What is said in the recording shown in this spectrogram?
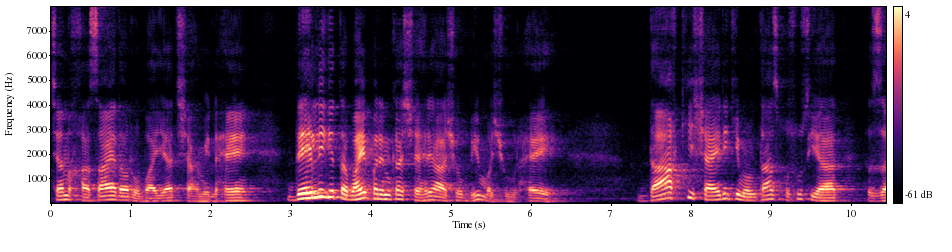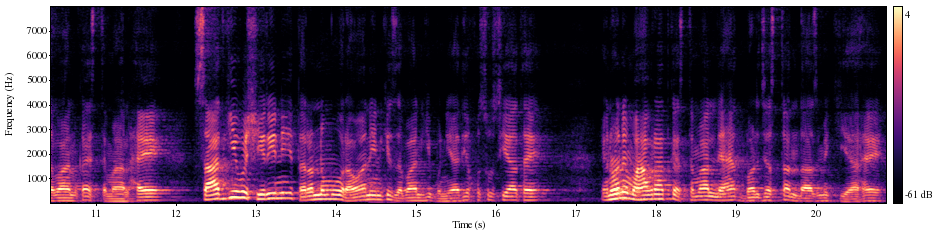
चंद खसायद और रुबायात शामिल हैं। दिल्ली की तबाही पर इनका शहर आशोब भी मशहूर है। दाग की शायरी की मुमताज़ खसूसियात ज़बान का इस्तेमाल है। सादगी व शीरीनी, तरन्नम व रवानी इनकी ज़बान की बुनियादी खसूसियात है। इन्होंने मुहावरात का इस्तेमाल नहायत बरजस्ता अंदाज में किया है।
